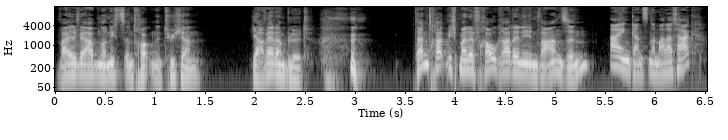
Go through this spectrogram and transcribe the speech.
Weil wir haben noch nichts in trockenen Tüchern. Ja, wäre dann blöd. dann treibt mich meine Frau gerade in den Wahnsinn. Ein ganz normaler Tag.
